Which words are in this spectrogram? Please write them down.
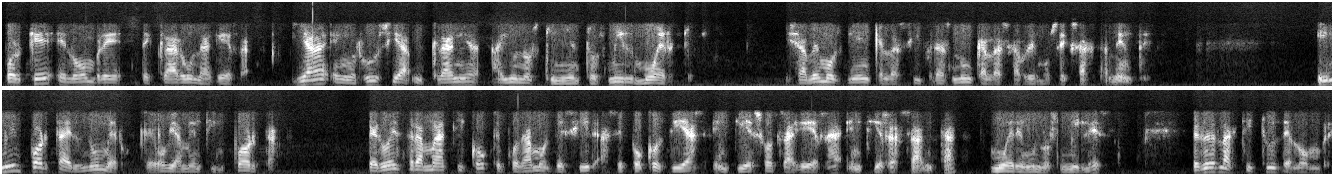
¿Por qué el hombre declara una guerra? Ya en Rusia, Ucrania, hay unos 500 mil muertos. Y sabemos bien que las cifras nunca las sabremos exactamente. Y no importa el número, que obviamente importa, pero es dramático que podamos decir hace pocos días empieza otra guerra en Tierra Santa, mueren unos miles, pero es la actitud del hombre.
